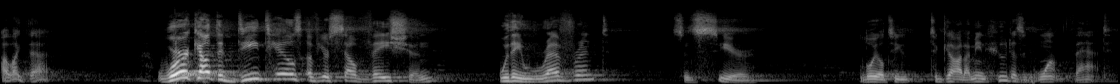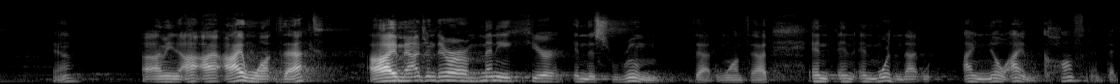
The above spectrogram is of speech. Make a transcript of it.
I like that. Work out the details of your salvation with a reverent, sincere loyalty to God. I mean, who doesn't want that? Yeah? I mean, I, I, I want that. I imagine there are many here in this room that want that. And, and, and more than that, I know, I am confident that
